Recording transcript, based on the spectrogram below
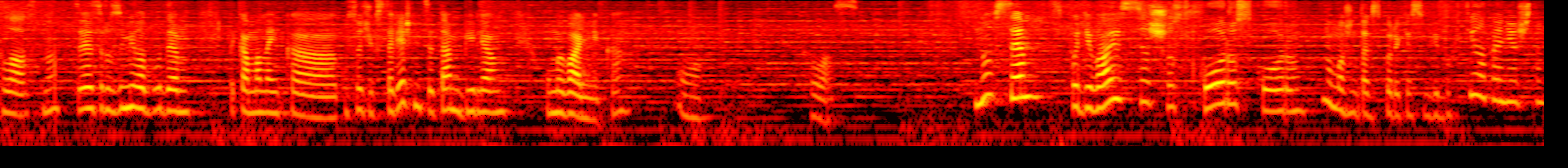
Класно. Це зрозуміло буде така маленька кусочок столешниці там біля умивальника. О, клас. Ну, все, сподіваюся, що скоро-скоро. Ну, можна так скоро, як я собі би хотіла, звісно.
